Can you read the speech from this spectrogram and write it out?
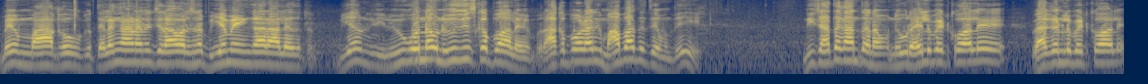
మేము మాకు తెలంగాణ నుంచి రావాల్సిన బియ్యమే ఇంకా రాలేదు. బియ్యం నువ్వు కొన్నావు నువ్వు తీసుకుపోవాలి. రాకపోవడానికి మా బాధ్యత ఏముంది? నీ చేతకాంతనం నువ్వు రైలు పెట్టుకోవాలి వ్యాగన్లు పెట్టుకోవాలి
